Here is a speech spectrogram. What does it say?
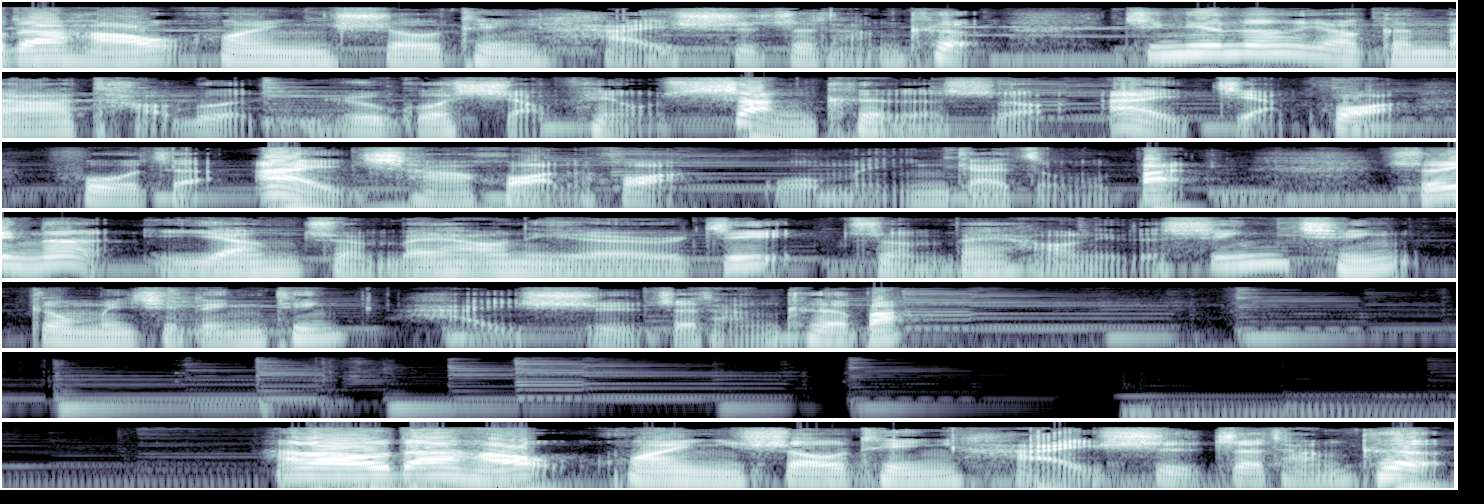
大家好，欢迎收听还是这堂课。今天呢，要跟大家讨论，如果小朋友上课的时候爱讲话或者爱插话的话，我们应该怎么办？所以呢，一样准备好你的耳机，准备好你的心情，跟我们一起聆听还是这堂课吧。Hello，大家好，欢迎收听还是这堂课，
